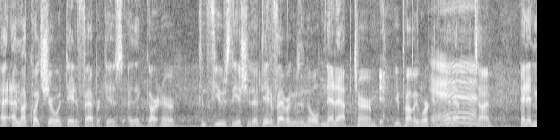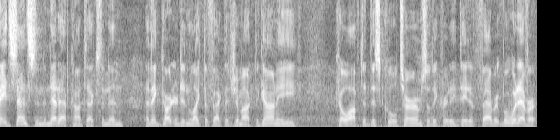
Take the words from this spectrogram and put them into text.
I, I'm not quite sure what data fabric is. I think Gartner confused the issue there. Data fabric was an old NetApp term. Yeah. You probably working at NetApp at the time, and it made sense in the NetApp context. And then I think Gartner didn't like the fact that Zhamak Dehghani co-opted this cool term, so they created data fabric. But whatever.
